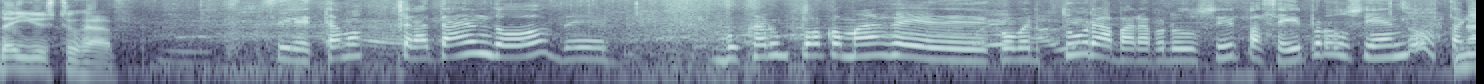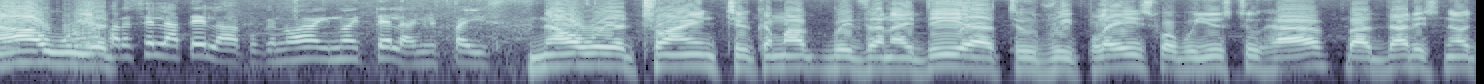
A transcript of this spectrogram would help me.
they used to have. Estamos tratando de buscar un poco más de cobertura para producir, para seguir produciendo hasta Now que are- aparecer la tela, porque no hay, no hay tela en el país. Now we are trying to come up with an idea to replace what we used to have, but that is not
